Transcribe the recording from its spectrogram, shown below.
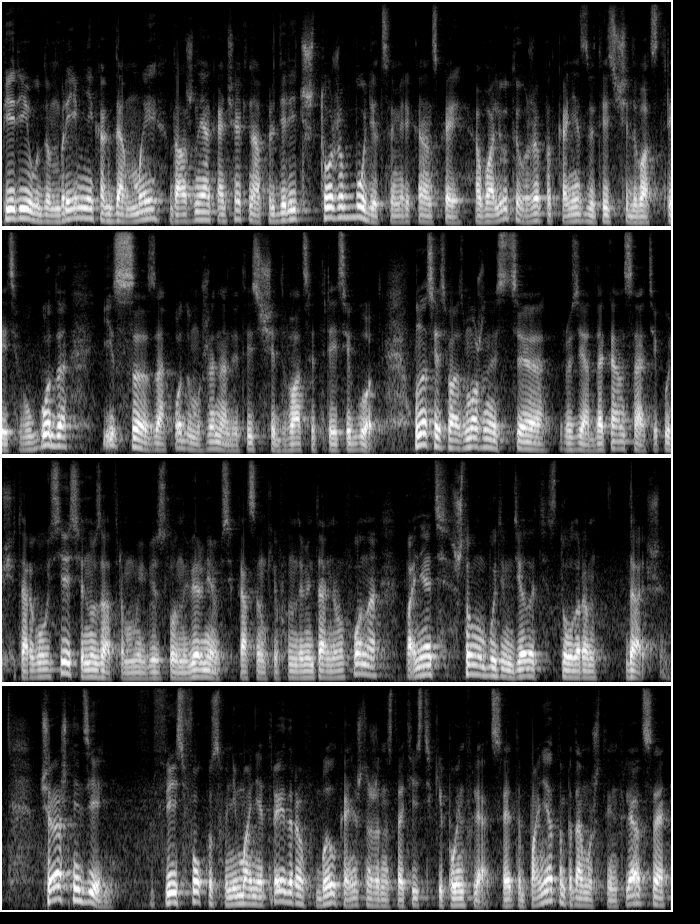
периодом времени, когда мы должны окончательно определить, что же будет с американской валютой уже под конец 2023 года и с заходом уже на 2023 год. У нас есть возможность, э, друзья, до конца текущей торговой сессии, но завтра мы, безусловно, вернемся к оценке фундаментального фона, понять, что мы будем делать с долларом дальше. Вчерашний день весь фокус внимания трейдеров был, конечно же, на статистике по инфляции. Это понятно, потому что инфляция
